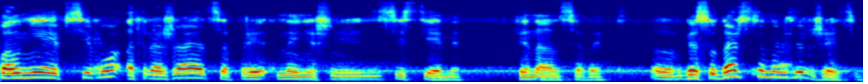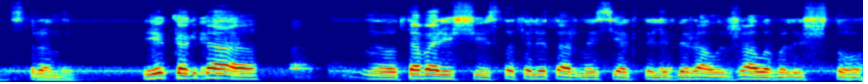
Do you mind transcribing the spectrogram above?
полнее всего отражается при нынешней системе финансовой в государственном бюджете страны. И когда Э, товарищи из тоталитарной секты либералы жаловались, что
